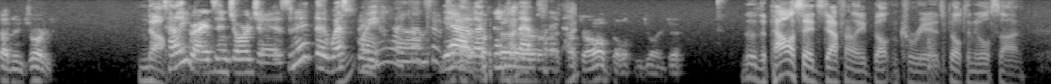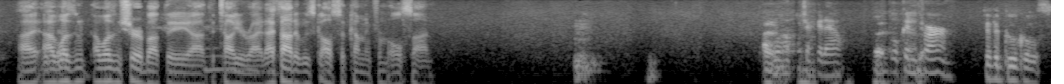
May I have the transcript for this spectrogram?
done in Georgia. No, Telluride's in Georgia, isn't it? The West I Point. know, I thought um, so yeah, I I've been to that plant. they're all built in Georgia. The, the Palisade's definitely built in Korea. It's built in Ulsan. I, I wasn't I wasn't sure about the uh, the Telluride. I thought it was also coming from Ulsan. I don't We'll know, have to check it out. but, We'll yeah. confirm. To the Googles.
